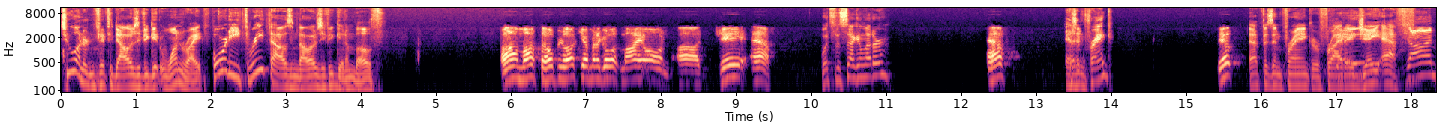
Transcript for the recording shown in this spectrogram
two hundred and fifty dollars if you get one right? Forty three thousand dollars if you get them both. Uh, Must, I hope you're lucky. I'm going to go with my own. Uh, JF. What's the second letter? F. As in Frank? Yep. F is in Frank or Friday. J- JF. John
